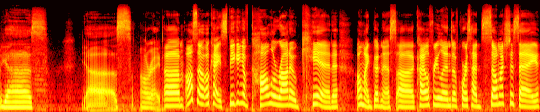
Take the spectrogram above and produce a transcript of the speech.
Yes. Yes. All right. Um, also, okay, speaking of Colorado Kid, oh my goodness. Uh, Kyle Freeland, of course, had so much to say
